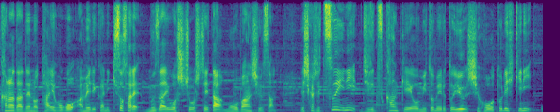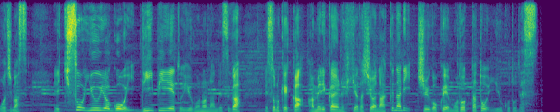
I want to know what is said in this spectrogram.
カナダでの逮捕後、アメリカに起訴され、無罪を主張していたモーバンシューさん。しかし、ついに事実関係を認めるという司法取引に応じます。起訴猶予合意 DPA というものなんですが、その結果、アメリカへの引き渡しはなくなり、中国へ戻ったということです。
